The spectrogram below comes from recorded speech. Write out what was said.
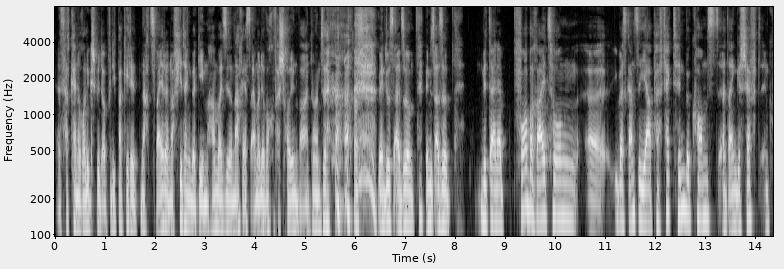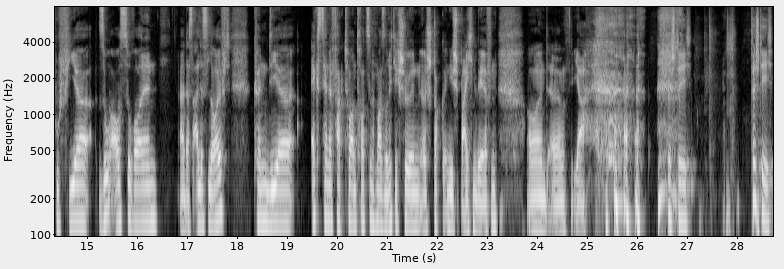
es hat keine Rolle gespielt, ob wir die Pakete nach zwei oder nach vier Tagen übergeben haben, weil sie danach erst einmal in der Woche verschollen waren. Und äh, wenn du es also, wenn du es also mit deiner Vorbereitung äh, über das ganze Jahr perfekt hinbekommst, äh, dein Geschäft in Q4 so auszurollen, äh, dass alles läuft, können dir externe Faktoren trotzdem nochmal so einen richtig schönen äh, Stock in die Speichen werfen. Und äh, ja. Verstehe ich. Verstehe ich.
